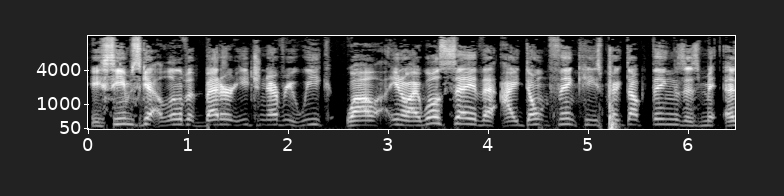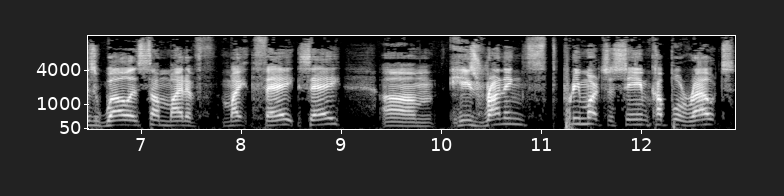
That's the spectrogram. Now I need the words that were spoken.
He seems to get a little bit better each and every week. While you know, I will say that I don't think he's picked up things as as well as some might have might say. Um, he's running pretty much the same couple routes,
